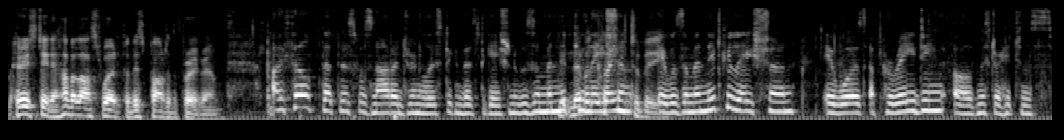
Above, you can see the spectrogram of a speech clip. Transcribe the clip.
Christina, have a last word for this part of the programme. I felt that this was not a journalistic investigation. It was a never claimed manipulation. to be. It was a manipulation. It was a parading of Mr. Hitchens'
